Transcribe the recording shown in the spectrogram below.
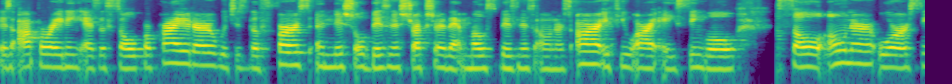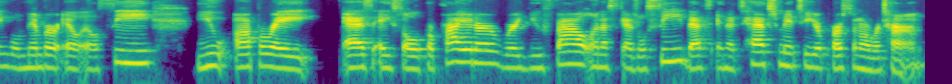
is operating as a sole proprietor, which is the first initial business structure that most business owners are. If you are a single sole owner or single member LLC, you operate as a sole proprietor where you file on a Schedule C that's an attachment to your personal return.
